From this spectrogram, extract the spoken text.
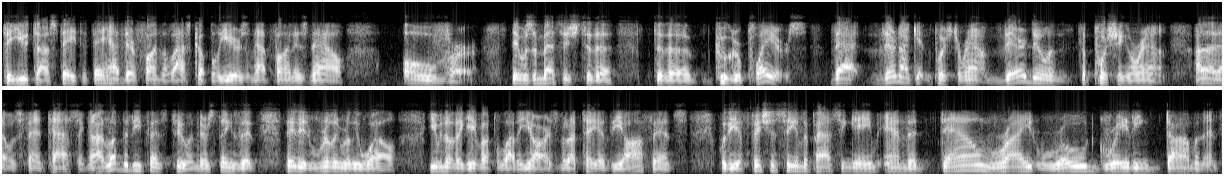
to Utah State that they had their fun the last couple of years, and that fun is now over. It was a message to the to the Cougar players that they're not getting pushed around. They're doing the pushing around. I thought that was fantastic. Now, I love the defense too, and there's things that they did really, really well, even though they gave up a lot of yards. But I tell you, the offense, with the efficiency in the passing game and the downright road grading dominance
